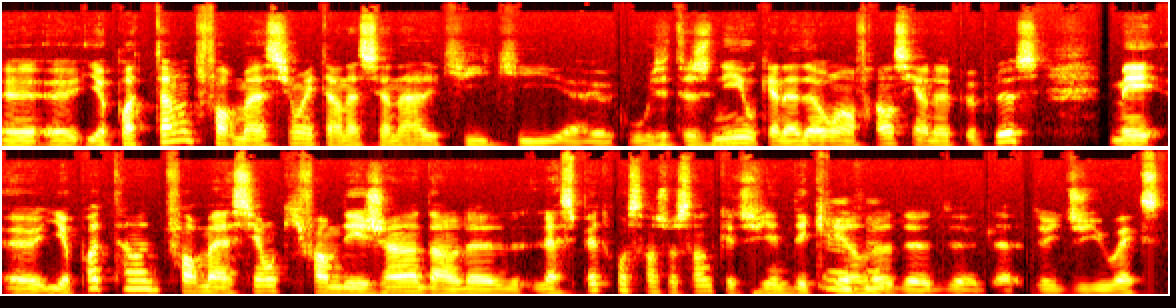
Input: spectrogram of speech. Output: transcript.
il n'y a pas tant de formations internationales qui, qui euh, aux États-Unis, au Canada ou en France, il y en a un peu plus, mais il n'y a pas tant de formations qui forment des gens dans l'aspect 360 que tu viens de décrire là mm-hmm. de, du UX.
